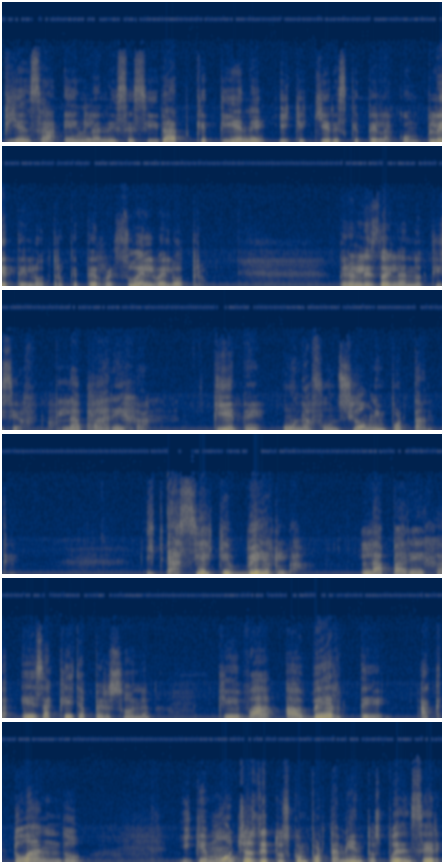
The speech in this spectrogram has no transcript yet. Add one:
piensa en la necesidad que tiene y que quieres que te la complete el otro, que te resuelva el otro. Pero les doy la noticia, la pareja tiene una función importante. Y así hay que verla. La pareja es aquella persona que va a verte actuando y que muchos de tus comportamientos pueden ser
